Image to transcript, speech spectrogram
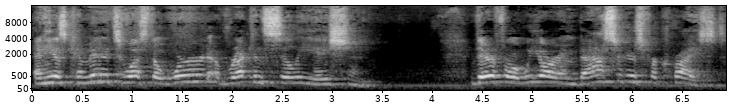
And he has committed to us the word of reconciliation. Therefore, we are ambassadors for Christ.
